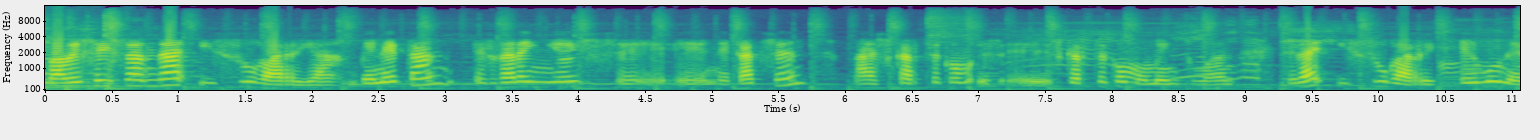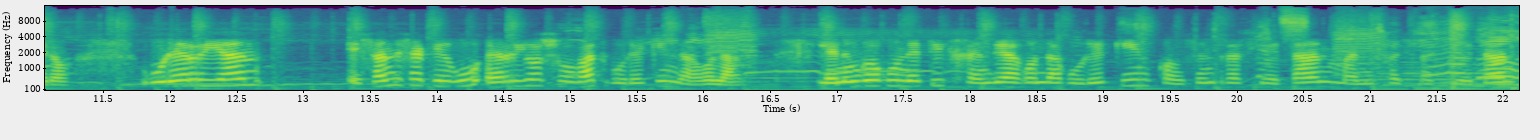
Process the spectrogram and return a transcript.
Babesa izan da izugarria. Benetan ez gara inoiz e, e, nekatzen, ba, eskartzeko, es, eskartzeko momentuan. Zera izugarrik, egunero. Gure herrian, esan dezakegu herri oso bat gurekin dagola. Lehenengo egunetik jendea egonda gurekin, konzentrazioetan, manifestazioetan,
